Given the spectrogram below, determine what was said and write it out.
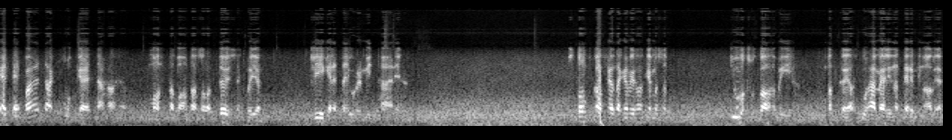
Eteenpäin tämä kulkee. Tämähän on ihan mahtavaa taas olla töissä, kun ei ole liikennettä juuri mitään. Ja Stop Cafeelta kävin hakemassa juoksukahvia. Matka jatkuu Hämeenlinnan terminaalia.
